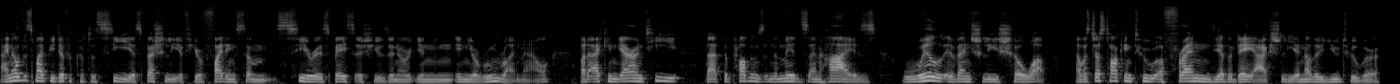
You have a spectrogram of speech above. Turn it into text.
I know this might be difficult to see, especially if you're fighting some serious bass issues in your, in, in your room right now, but I can guarantee that the problems in the mids and highs will eventually show up. I was just talking to a friend the other day, actually, another YouTuber,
